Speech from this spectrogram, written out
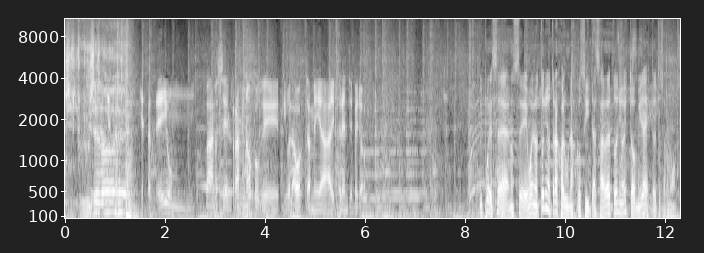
Y hasta, ahead. y hasta te digo un. Va, no sé, el RAM no, porque digo la voz está media diferente, pero. Y puede ser, no sé. Bueno, Toño trajo algunas cositas. A ver, Toño, esto, mira esto, esto es hermoso.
